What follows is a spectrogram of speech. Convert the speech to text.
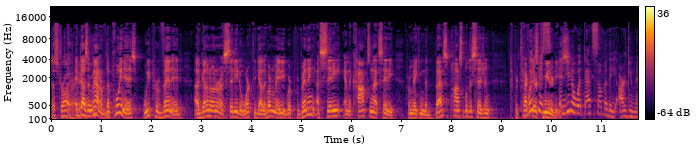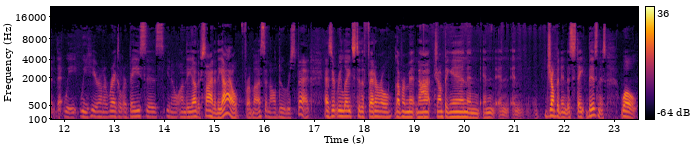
destroy it? It doesn't matter. The point is, we prevented a gun owner, a city to work together, whoever it may be. We're preventing a city and the cops in that city from making the best possible decision to protect their is, communities. And you know what? That's some of the argument that we, we hear on a regular basis, you know, on the other side of the aisle from us, in all due respect, as it relates to the federal government not jumping in and, and, and, and jumping into state business. Well,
